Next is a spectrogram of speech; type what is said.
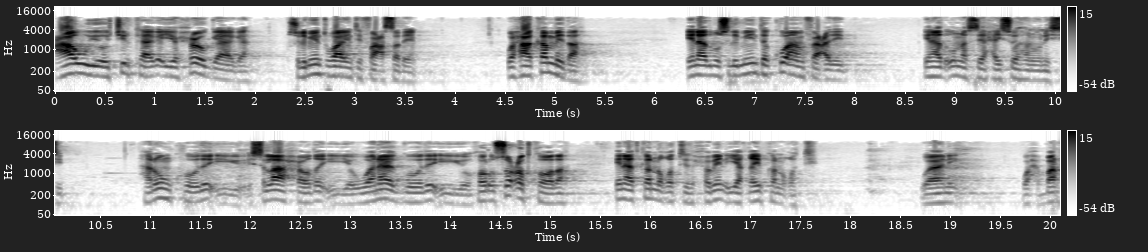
caawiyo jirkaaga iyo xooggaaga muslimiintu waa intifaacsadeen. Waxaa ka mid ah inaad muslimiinta ku anfacdid inaad u naseexayso hanuunisid. Hanuunkooda iyo islaaxooda iyo wanaagooda iyo hor u socodkooda inaad ka noqotid xubin iyo qayb ka noqotid. Waani waxbar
